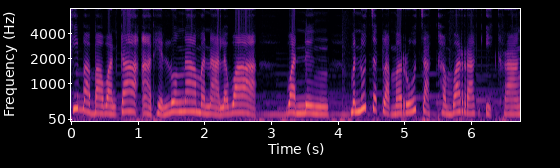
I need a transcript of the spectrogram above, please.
ที่บาบาวันก้าอาจเห็นล่วงหน้ามานานแล้วว่า วันหนึ่ง มนุษย์จะกลับมารู้จักคำว่ารักอีกครั้ง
